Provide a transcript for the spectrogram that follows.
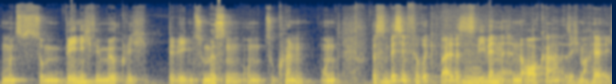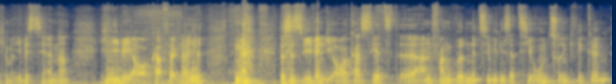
um uns so wenig wie möglich bewegen zu müssen und zu können. Und das ist ein bisschen verrückt, weil das ist wie wenn ein Orca, also ich mache ja, ich, ihr wisst ja, ne? Ich liebe ja Orca-Vergleiche. Das ist wie wenn die Orcas jetzt äh, anfangen würden, eine Zivilisation zu entwickeln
